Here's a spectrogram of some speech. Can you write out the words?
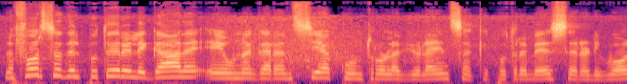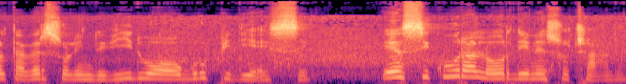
la forza del potere legale è una garanzia contro la violenza che potrebbe essere rivolta verso l'individuo o gruppi di essi e assicura l'ordine sociale.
